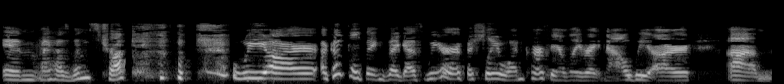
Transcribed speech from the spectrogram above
in my husband's truck. we are a couple things, I guess. We are officially a one car family right now. We are, um,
